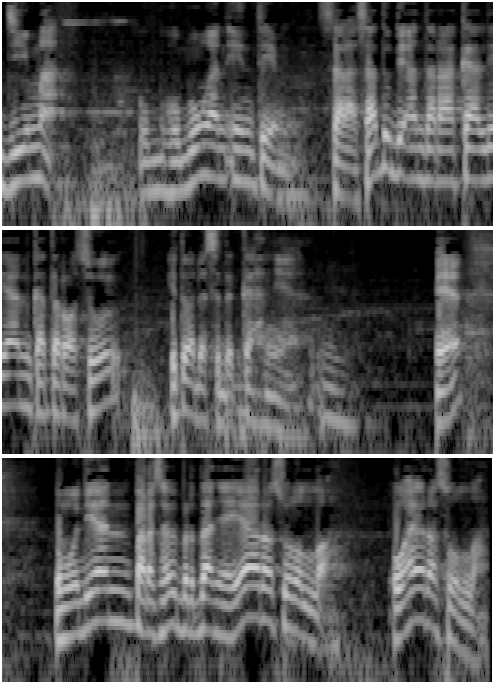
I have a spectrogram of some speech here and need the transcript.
jima hubungan intim salah satu di antara kalian kata Rasul itu ada sedekahnya. Hmm. ya. Kemudian para sahabat bertanya ya Rasulullah wahai Rasulullah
